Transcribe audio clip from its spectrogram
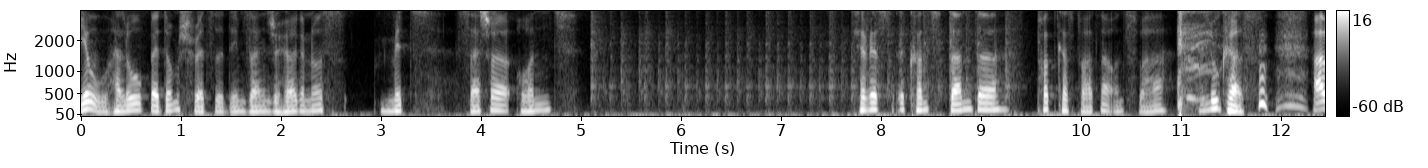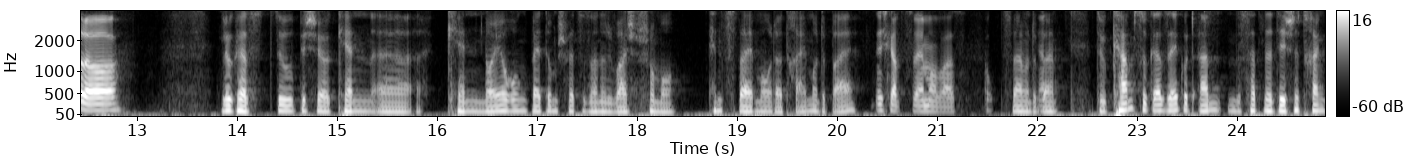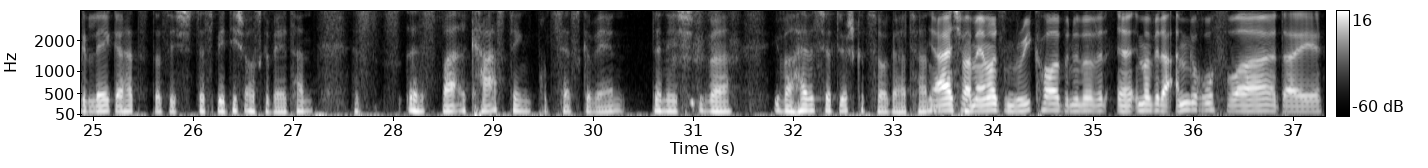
Jo, hallo bei Dummschwätze, dem seinen Hörgenuss mit Sascha und ich habe jetzt einen konstanter Podcast-Partner und zwar Lukas. Hallo. Lukas, du bist ja kein, äh, kein Neuerung bei Dummschwätze, sondern du warst ja schon mal ein, zweimal oder dreimal dabei. Ich glaube, zweimal war es. Oh. Zweimal dabei. Ja. Du kamst sogar sehr gut an und das hat natürlich nicht dran gelegen, hat, dass ich deswegen dich ausgewählt habe. Es, es war ein Casting-Prozess gewesen, den ich über, über ein halbes Jahr durchgezogen habe. Ja, ich war mehrmals im Recall, bin immer, äh, immer wieder angerufen worden, der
